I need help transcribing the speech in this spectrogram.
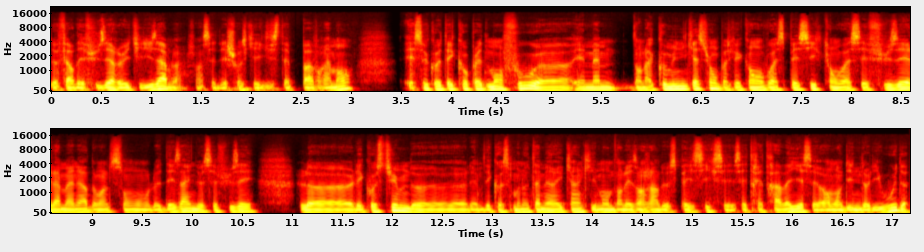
de faire des fusées réutilisables. Enfin, c'est des choses qui n'existaient pas vraiment. Et ce côté complètement fou, euh, et même dans la communication, parce que quand on voit SpaceX, quand on voit ces fusées, la manière dont elles sont, le design de ces fusées, le- les costumes de, des cosmonautes américains qui montent dans les engins de SpaceX, c'est très travaillé, c'est vraiment digne d'Hollywood.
